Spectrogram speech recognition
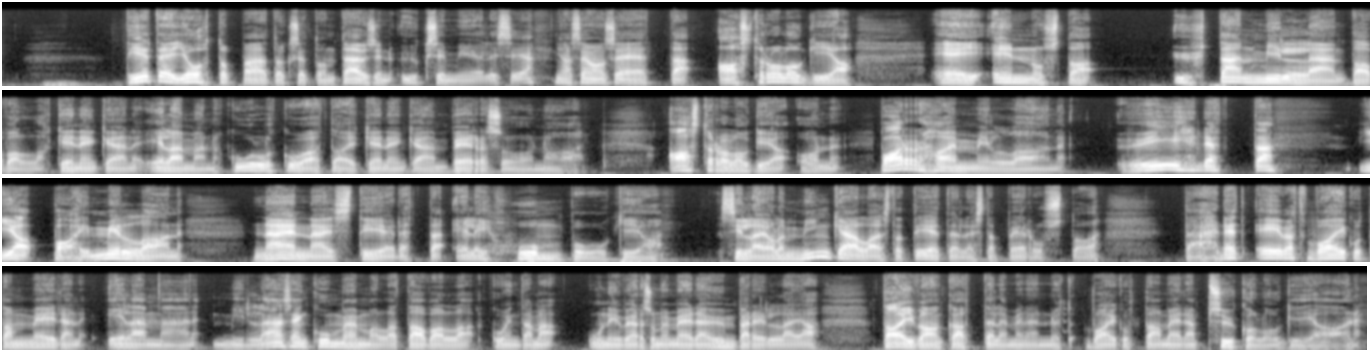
Tieteen johtopäätökset on täysin yksimielisiä, ja se on se, että astrologia ei ennusta yhtään millään tavalla kenenkään elämän kulkua tai kenenkään persoonaa astrologia on parhaimmillaan viihdettä ja pahimmillaan näennäistiedettä eli humpuukia. Sillä ei ole minkäänlaista tieteellistä perustaa. Tähdet eivät vaikuta meidän elämään millään sen kummemmalla tavalla kuin tämä universumi meidän ympärillä ja taivaan katteleminen nyt vaikuttaa meidän psykologiaan.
